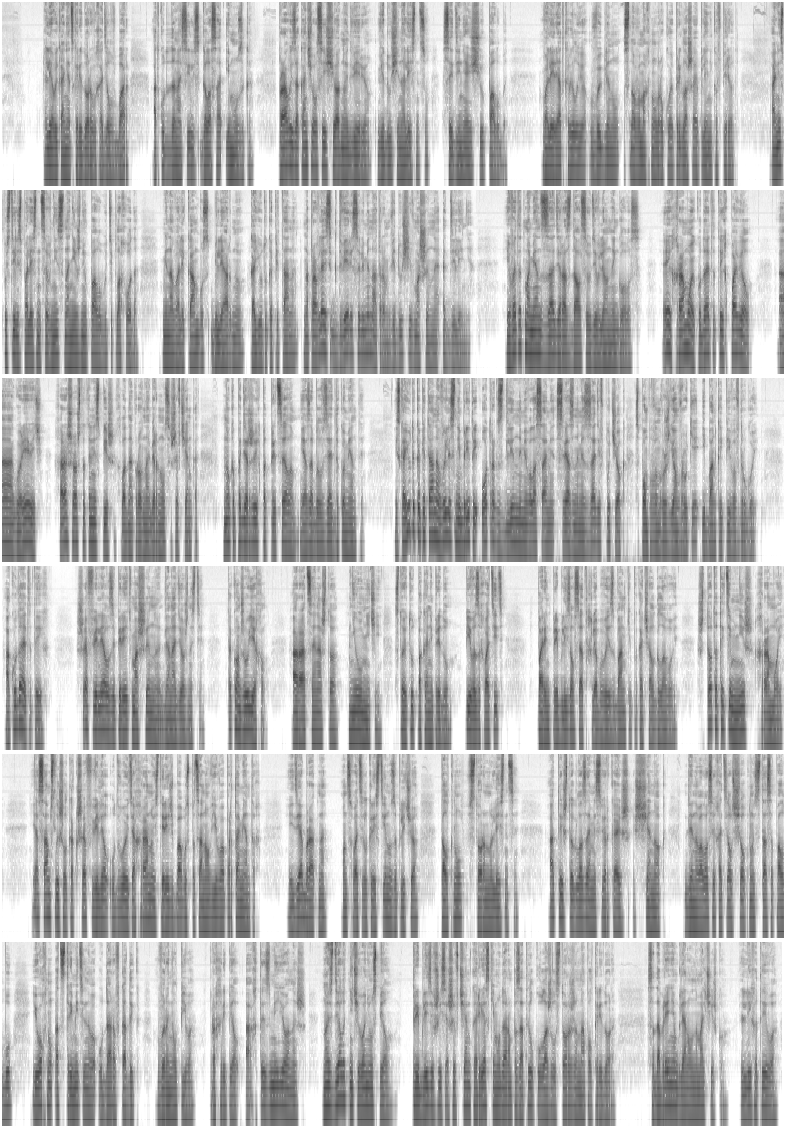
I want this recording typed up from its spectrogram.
Левый конец коридора выходил в бар, откуда доносились голоса и музыка. Правый заканчивался еще одной дверью, ведущей на лестницу, соединяющую палубы. Валерий открыл ее, выглянул, снова махнул рукой, приглашая пленников вперед. Они спустились по лестнице вниз на нижнюю палубу теплохода, миновали камбус, бильярдную, каюту капитана, направляясь к двери с иллюминатором, ведущей в машинное отделение. И в этот момент сзади раздался удивленный голос. «Эй, хромой, куда это ты их повел?» «А, Гуревич, хорошо, что ты не спишь», — хладнокровно обернулся Шевченко. «Ну-ка, подержи их под прицелом, я забыл взять документы». Из каюты капитана вылез небритый отрок с длинными волосами, связанными сзади в пучок, с помповым ружьем в руке и банкой пива в другой. «А куда это ты их?» Шеф велел запереть в машинную для надежности. Так он же уехал. А рация на что? Не умничай. Стой тут, пока не приду. Пиво захватить? Парень приблизился, отхлебывая из банки, покачал головой. Что-то ты темнишь, хромой. Я сам слышал, как шеф велел удвоить охрану и стеречь бабу с пацанов в его апартаментах. «Иди обратно». Он схватил Кристину за плечо, толкнул в сторону лестницы. «А ты что глазами сверкаешь, щенок?» Длинноволосый хотел щелкнуть Стаса по лбу и охнул от стремительного удара в кадык. Выронил пиво. Прохрипел «Ах ты, змееныш!» Но сделать ничего не успел. Приблизившийся Шевченко резким ударом по затылку уложил сторожа на пол коридора. С одобрением глянул на мальчишку. Лихо ты его.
